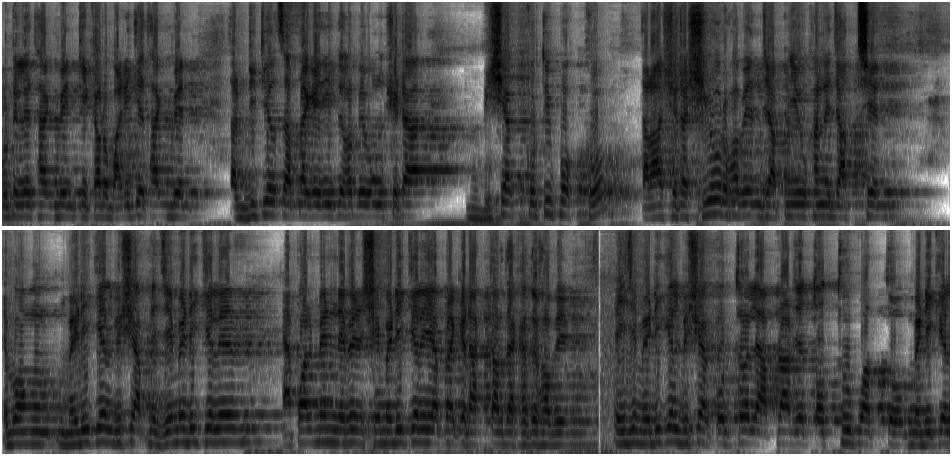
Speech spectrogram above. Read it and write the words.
হোটেলে থাকবেন, কে কারও বাড়িতে থাকবেন, তার ডিটেলস আপনাকে দিতে হবে এবং সেটা ভিসা কর্তৃপক্ষ, তারা সেটা শিওর হবেন যে আপনি ওখানে যাচ্ছেন। এবং মেডিকেল বিষয়ে আপনি যে মেডিকেলের অ্যাপয়েন্টমেন্ট নেবেন, সে মেডিকেলেই আপনাকে ডাক্তার দেখাতে হবে। এই যে মেডিকেল বিষয় করতে হলে আপনার যে তথ্য উপাত্ত মেডিকেল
